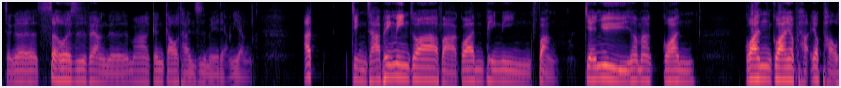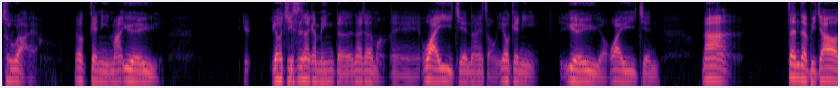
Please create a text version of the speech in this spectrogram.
整个社会是非常的妈跟高谈是没两样啊，警察拼命抓，法官拼命放，监狱他妈关。关关要跑要跑出来啊，又给你妈越狱，尤尤其是那个明德，那叫什么？诶、欸，外役监那一种，又给你越狱哦，外役监。那真的比较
